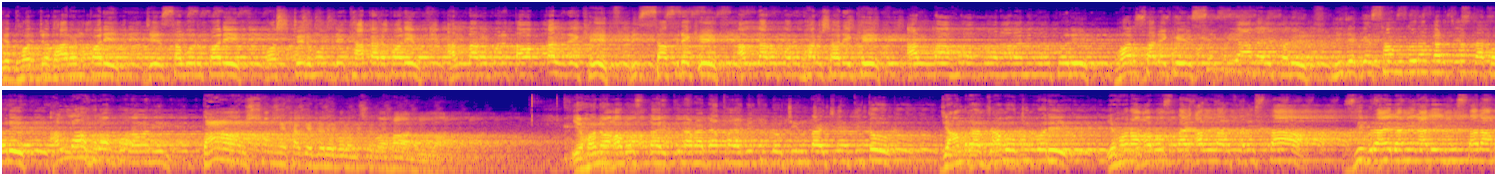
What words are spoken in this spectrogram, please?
যে ধৈর্য ধারণ করে, যে সবর করে, কষ্টের মধ্যে থাকার পরে আল্লাহর উপরে তাওয়াক্কাল রেখে, বিশ্বাস রেখে, আল্লাহর উপরে ভরসা রেখে, আল্লাহ আলামিনের উপরে ভরসা রেখে, শুকরিয়া আদায় করে, নিজেকে শান্ত রাখার চেষ্টা করে, আল্লাহ রাব্বুল আলামিন তার সঙ্গে থাকে জেনে বলুন, সুবহানাল্লাহ। এহন অবস্থায় তিনারা ব্যথায় ব্যথিত, চিন্তায় চিন্তিত যে আমরা যাব কি করে? এহন অবস্থায় আল্লাহর ফেরেশতা জিব্রাইল আমিন আলাইহিস সালাম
